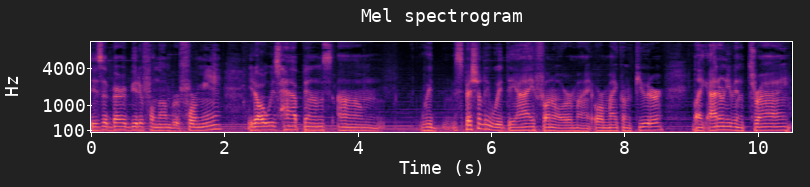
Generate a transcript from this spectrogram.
This is a very beautiful number. For me, it always happens um, with especially with the iPhone or my or my computer. Like I don't even try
